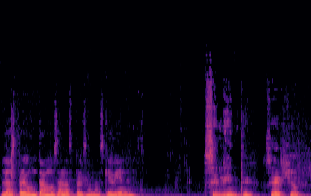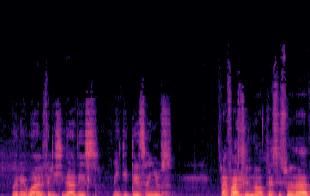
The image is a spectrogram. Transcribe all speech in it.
las preguntamos a las personas que vienen. Excelente, Sergio. Bueno, igual, felicidades, 23 años. Está fácil, ¿no? Casi su edad.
